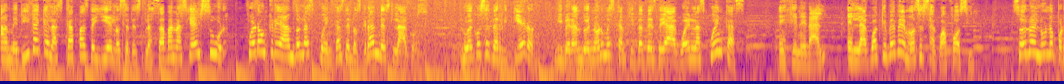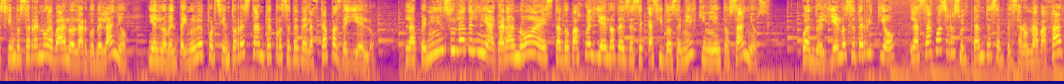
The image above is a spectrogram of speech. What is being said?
A medida que las capas de hielo se desplazaban hacia el sur, fueron creando las cuencas de los grandes lagos. Luego se derritieron, liberando enormes cantidades de agua en las cuencas. En general, el agua que bebemos es agua fósil. Solo el 1% se renueva a lo largo del año y el 99% restante procede de las capas de hielo. La península del Niágara no ha estado bajo el hielo desde hace casi 12.500 años. Cuando el hielo se derritió, las aguas resultantes empezaron a bajar,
